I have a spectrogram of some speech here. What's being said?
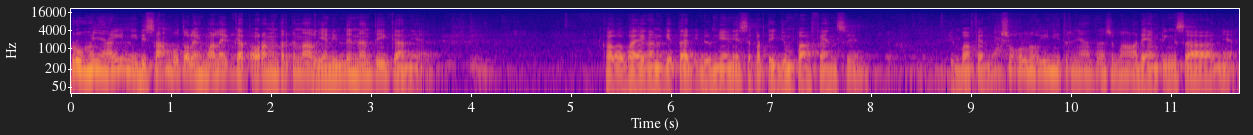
Ruhnya ini disambut oleh malaikat orang terkenal yang dinantikan ya. Kalau bayangan kita di dunia ini seperti jumpa fans ya. Jumpa fans, Masya Allah ini ternyata subhanallah ada yang pingsan ya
